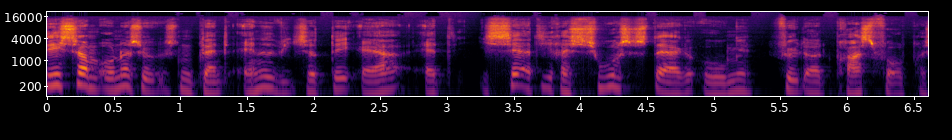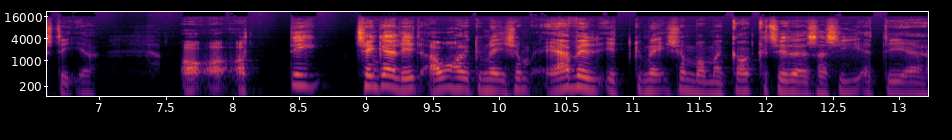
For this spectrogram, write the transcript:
det, som undersøgelsen blandt andet viser, det er, at især de ressourcestærke unge føler et pres for at præstere. Og, og, og det tænker jeg lidt, Aarhus Gymnasium er vel et gymnasium, hvor man godt kan tillade sig at sige, at det er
